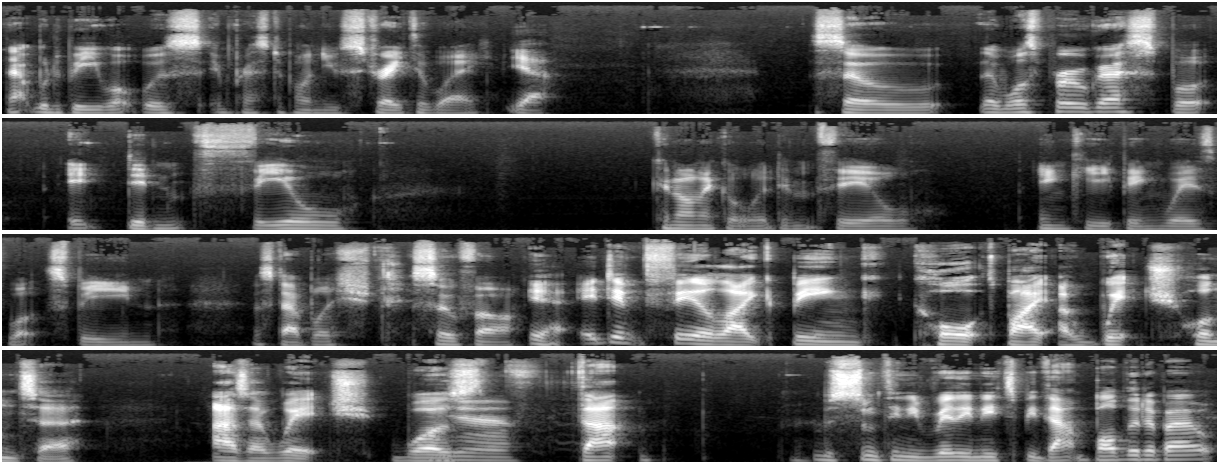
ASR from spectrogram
that would be what was impressed upon you straight away. Yeah. So there was progress, but it didn't feel canonical. It didn't feel in keeping with what's been established so far. Yeah, it didn't feel like being caught by a witch hunter as a witch was Yeah. that was something you really need to be that bothered about.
